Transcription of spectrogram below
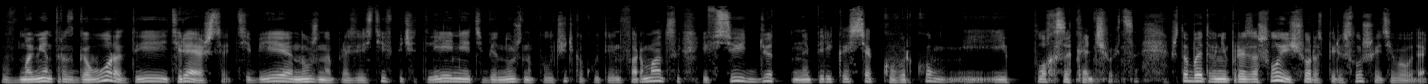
в момент разговора ты теряешься. Тебе нужно произвести впечатление, тебе нужно получить какую-то информацию, и все идет наперекосяк кувырком и, и плохо заканчивается. Чтобы этого не произошло, еще раз переслушайте выводы.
